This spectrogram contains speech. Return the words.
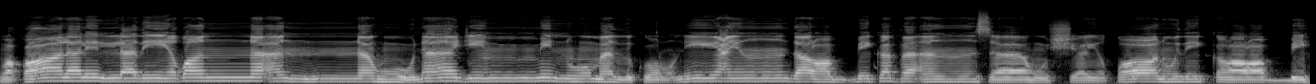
وَقَالَ لِلَّذِي ظَنَّ أَنَّهُ نَاجٍ مِّنْهُمَا اذْكُرْنِي عِندَ رَبِّكَ فَأَنسَاهُ الشَّيْطَانُ ذِكْرَ رَبِّهِ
